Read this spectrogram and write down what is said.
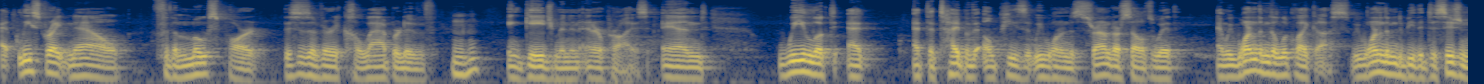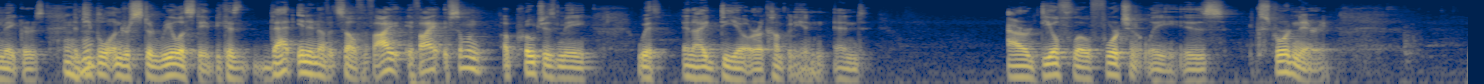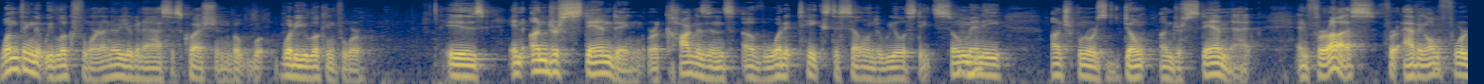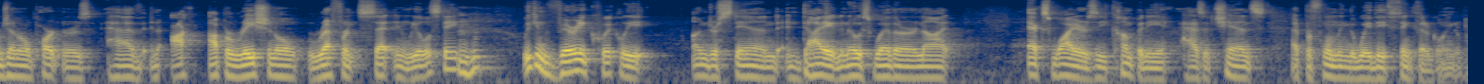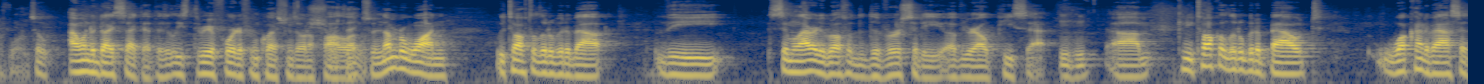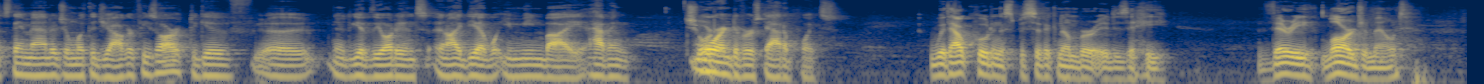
at least right now, for the most part, this is a very collaborative mm-hmm. engagement and enterprise. And we looked at at the type of LPs that we wanted to surround ourselves with, and we wanted them to look like us. We wanted them to be the decision makers mm-hmm. and people who understood real estate because that in and of itself, if I if I if someone approaches me with an idea or a company. And, and our deal flow, fortunately, is extraordinary. One thing that we look for, and I know you're going to ask this question, but what are you looking for? Is an understanding or a cognizance of what it takes to sell into real estate. So mm-hmm. many entrepreneurs don't understand that. And for us, for having all four general partners have an operational reference set in real estate, mm-hmm. we can very quickly understand and diagnose whether or not X, Y, or Z company has a chance at performing the way they think they're going to perform. So I want to dissect that. There's at least three or four different questions I want to sure follow thing. up. So number one, we talked a little bit about the similarity, but also the diversity of your LP set. Mm-hmm. Um, can you talk a little bit about what kind of assets they manage and what the geographies are to give uh, you know, to give the audience an idea of what you mean by having sure. more and diverse data points. Without quoting a specific number, it is a very large amount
